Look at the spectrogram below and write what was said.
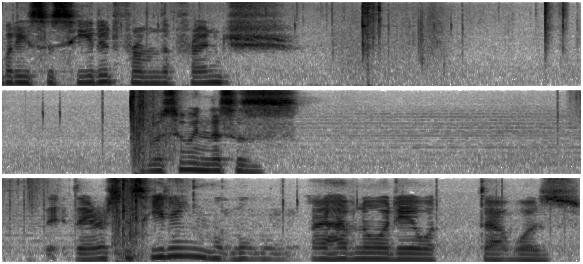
Somebody seceded from the French. I'm assuming this is th- they're seceding. I have no idea what that was.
